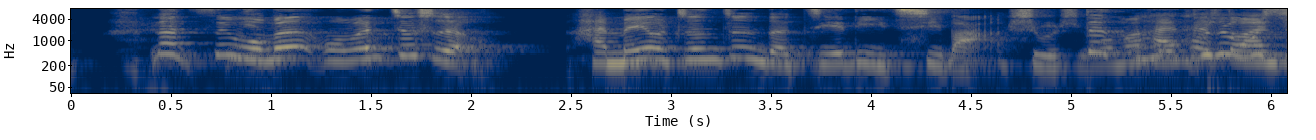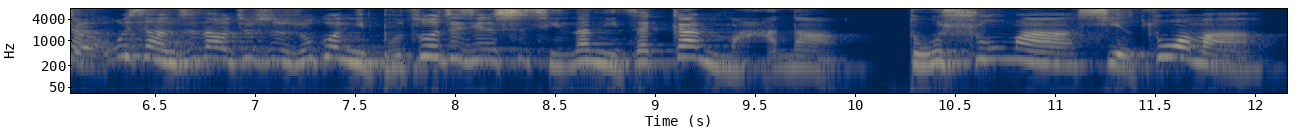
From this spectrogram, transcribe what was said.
那所以我们我们就是还没有真正的接地气吧？是不是？我们还太不是我想，我想知道，就是如果你不做这件事情，那你在干嘛呢？读书吗？写作吗？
